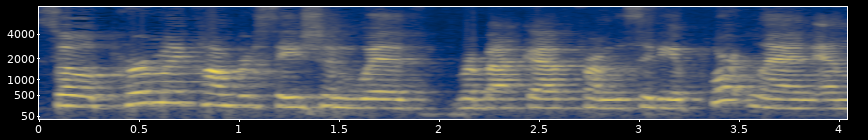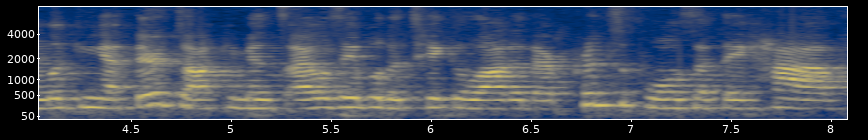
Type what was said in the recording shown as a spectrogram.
So, per my conversation with Rebecca from the city of Portland and looking at their documents, I was able to take a lot of their principles that they have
